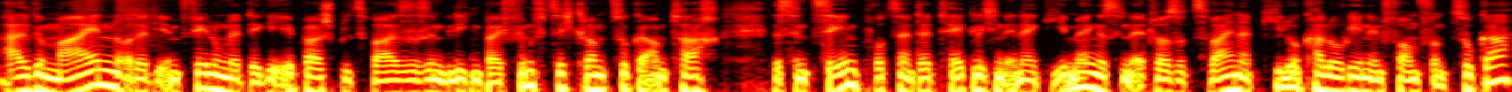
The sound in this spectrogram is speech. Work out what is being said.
Allgemein oder die Empfehlungen der DGE beispielsweise sind, liegen bei 50 Gramm Zucker am Tag. Das sind 10 Prozent der täglichen Energiemenge. Es sind etwa so 200 Kilokalorien in Form von Zucker.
